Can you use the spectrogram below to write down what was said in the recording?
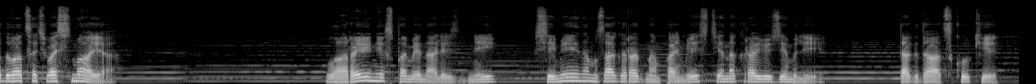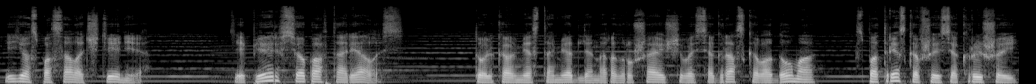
28 Лоррейне вспоминались дни в семейном загородном поместье на краю земли. Тогда от скуки ее спасало чтение. Теперь все повторялось. Только вместо медленно разрушающегося графского дома с потрескавшейся крышей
